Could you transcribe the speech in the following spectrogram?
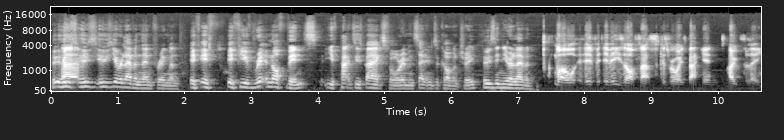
Who, who's, Um, who's, who's your 11 then for England? If, if, if you've written off Vince, you've packed his bags for him and sent him to Coventry, who's in your 11? Well, if, if he's off, that's because Roy's back in, hopefully.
